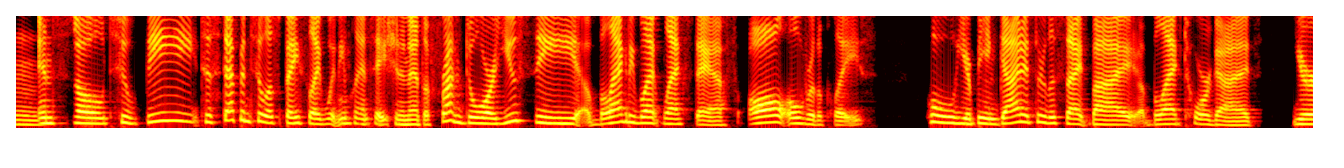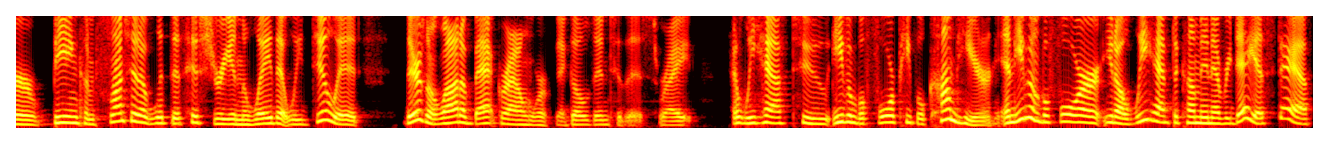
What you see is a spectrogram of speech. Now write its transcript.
Hmm. And so to be to step into a space like Whitney Plantation and at the front door you see blackity black black staff all over the place who you're being guided through the site by black tour guides. You're being confronted with this history and the way that we do it. There's a lot of background work that goes into this, right? And we have to even before people come here and even before, you know, we have to come in every day as staff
